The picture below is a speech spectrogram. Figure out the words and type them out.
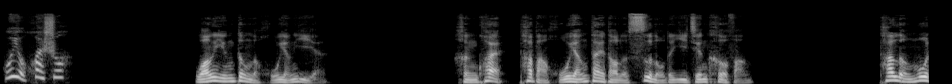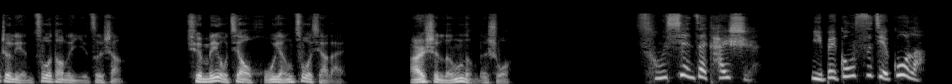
我有话说。王莹瞪了胡杨一眼。很快，他把胡杨带到了四楼的一间客房。他冷漠着脸坐到了椅子上，却没有叫胡杨坐下来。而是冷冷的说：“从现在开始，你被公司解雇了。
